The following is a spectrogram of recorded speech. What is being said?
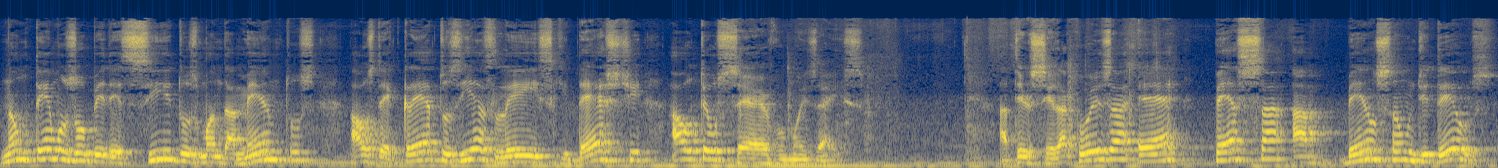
Não temos obedecido os mandamentos, aos decretos e às leis que deste ao teu servo Moisés. A terceira coisa é peça a bênção de Deus.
